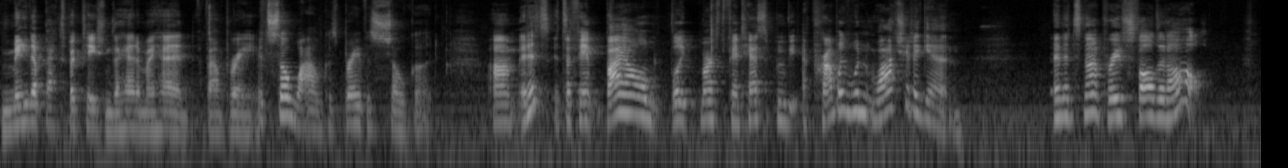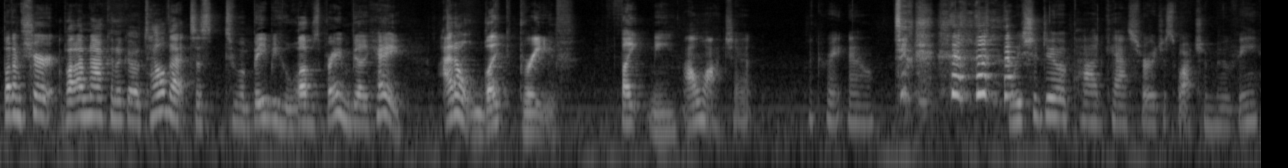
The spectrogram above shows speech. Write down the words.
made up expectations I had in my head about Brave. It's so wild because Brave is so good. Um it is it's a fan by all like marks fantastic movie. I probably wouldn't watch it again. And it's not Brave's fault at all. But I'm sure but I'm not going to go tell that to to a baby who loves Brave and be like, "Hey, I don't like Brave. Fight me." I'll watch it like right now. we should do a podcast where we just watch a movie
